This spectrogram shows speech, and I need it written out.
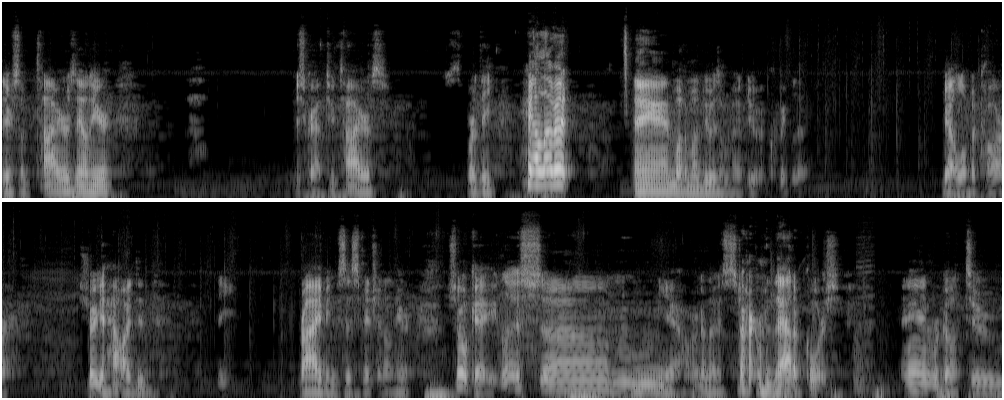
there's some tires down here. Just grab two tires just for the hell of it. And what I'm to do is I'm to do a quick little shell of a car. Show you how I did the driving suspension on here. So, okay, let's, um, yeah, we're going to start with that, of course. And we're going to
